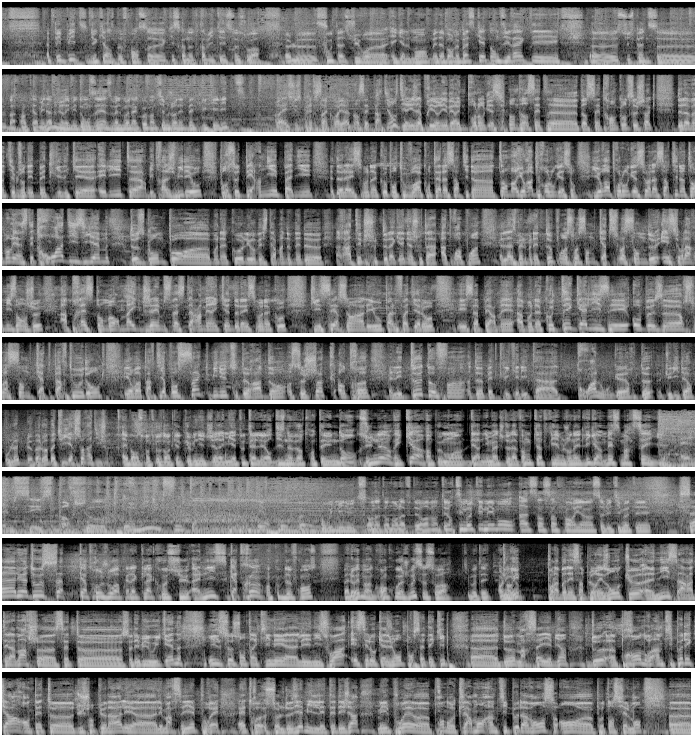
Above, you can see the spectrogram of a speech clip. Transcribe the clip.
la pépite du 15 de France, euh, qui sera notre invité ce soir. Le foot à suivre euh, également, mais d'abord le basket en direct et euh, suspense euh, bah, interminable. Jérémy Donzé, Asvel Monaco, 20e journée de Betclic Elite. Ouais, suspense incroyable dans cette partie. On se dirige a priori vers une prolongation dans cette euh, dans cette rencontre, ce choc de la 20e journée de Betclic Elite. Arbitrage vidéo pour ce dernier panier de l'AS Monaco pour tout vous raconter à la sortie d'un temps mort. Il y aura prolongation. Il y aura prolongation à la sortie d'un temps mort. Il restait 3 dixièmes de seconde pour euh, Monaco. Léo Westermann venait de rater le shoot de la gagne, un shoot à, à 3 points. Lasbel menait 2 points 64-62 et sur la remise en jeu après ce temps mort, Mike James, la star américaine de l'AS Monaco, qui sert sur un alley-oop Alpha Diallo et ça permet à Monaco d'égaliser au buzzer 64 partout donc et on va partir pour 5 minutes de rap dans ce choc entre les deux dauphins de Betclic Elite à trois longueurs de, du leader Boulogne-le-Valois battu hier soir à Dijon. Eh ben on se retrouve dans quelques minutes Jérémy à tout à l'heure 19h31 dans une heure et quart un peu moins dernier match de la 24e journée de Ligue 1 Metz-Marseille. RMC Sport Show. La minute foot. Et on retrouve pour une minute en attendant l'after à 20h. Timothée Mémon à Saint-Symphorien. Salut Timothée. Salut à tous. Quatre jours après la claque reçue à Nice, 4-1 en Coupe de France. Bah, L'OM a un grand coup à jouer ce soir, Timothée. En Ligue Oui, 1. Pour la bonne et simple raison que euh, Nice a raté la marche euh, euh, ce début de week-end. Ils se sont inclinés les Niçois et c'est l'occasion pour cette équipe de Marseille eh de prendre un petit peu d'écart en tête du championnat. Les, Marseillais pourraient être seul deuxième, ils l'étaient déjà, mais ils pourraient prendre clairement un petit peu d'avance en potentiellement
